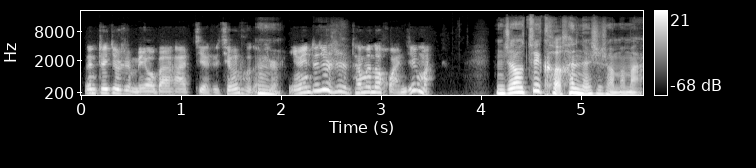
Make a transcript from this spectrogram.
那这就是没有办法解释清楚的事，因为这就是他们的环境嘛。你知道最可恨的是什么吗？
